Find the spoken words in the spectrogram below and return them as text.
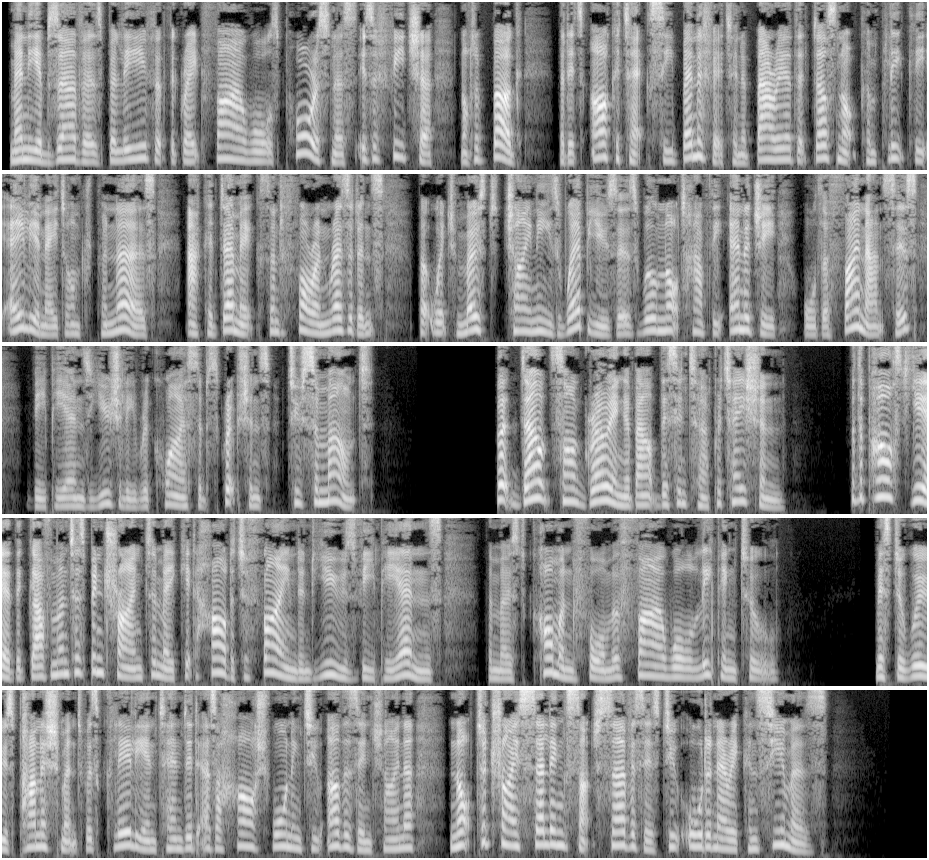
Many observers believe that the Great Firewall's porousness is a feature, not a bug, that its architects see benefit in a barrier that does not completely alienate entrepreneurs, academics, and foreign residents, but which most Chinese web users will not have the energy or the finances VPNs usually require subscriptions to surmount. But doubts are growing about this interpretation. For the past year, the government has been trying to make it harder to find and use VPNs, the most common form of firewall leaping tool. Mr. Wu's punishment was clearly intended as a harsh warning to others in China not to try selling such services to ordinary consumers.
